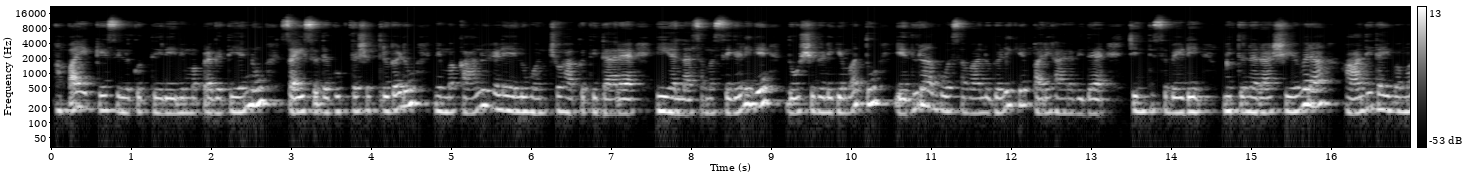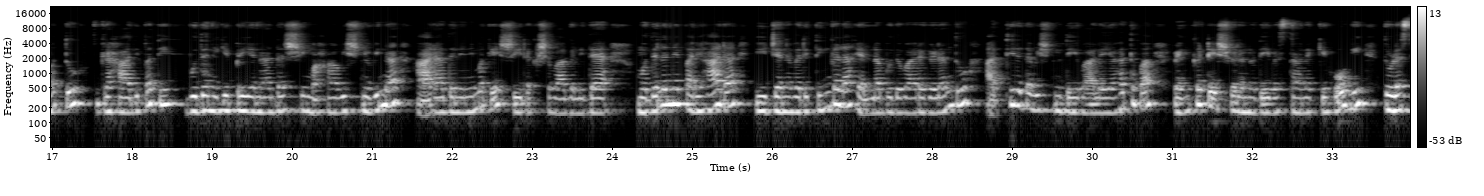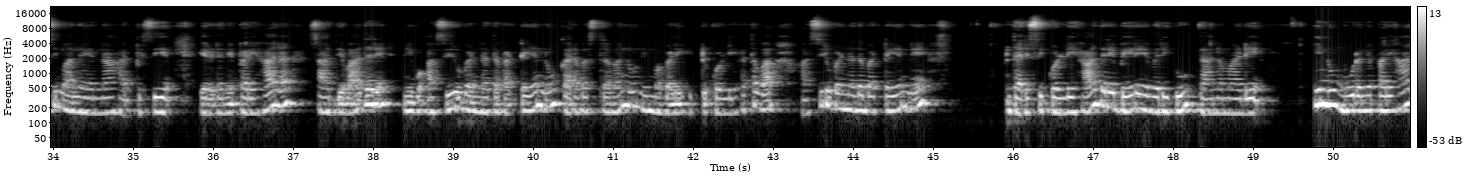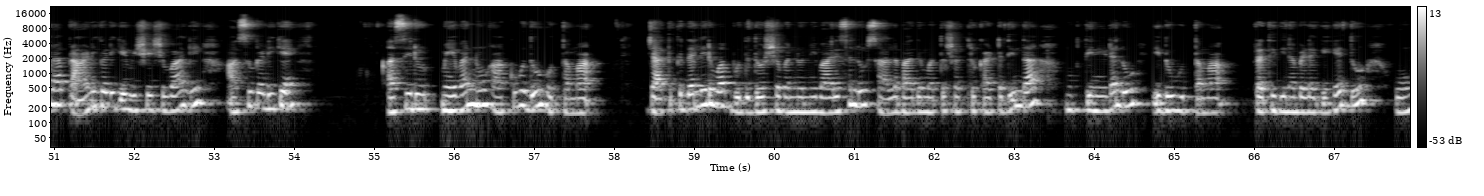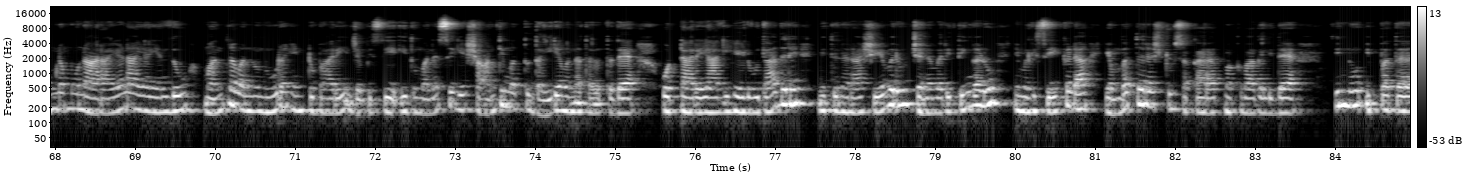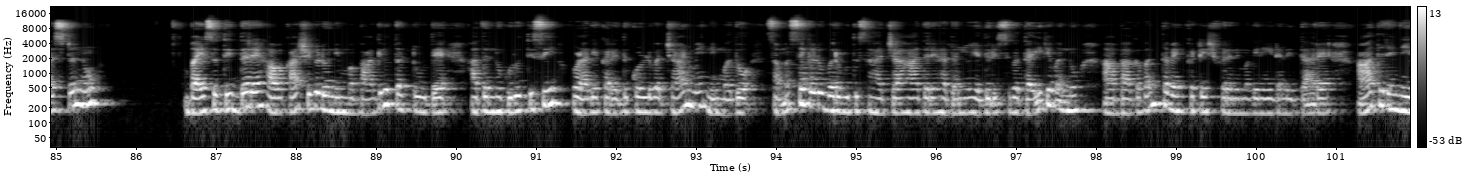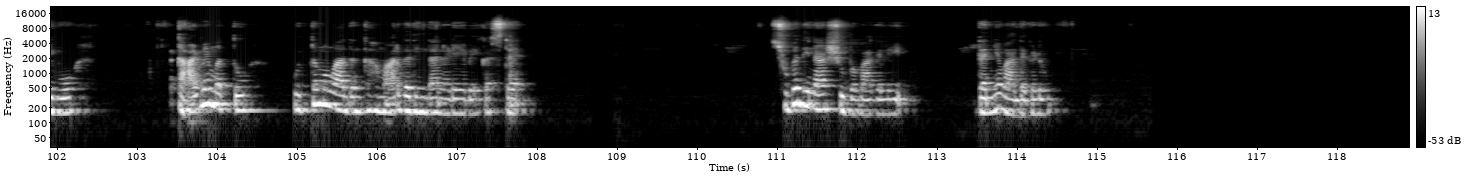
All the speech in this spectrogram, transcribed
ಅಪಾಯಕ್ಕೆ ಸಿಲುಕುತ್ತೀರಿ. ನಿಮ್ಮ ಪ್ರಗತಿಯನ್ನು ಸಹಿಸದ ಗುಪ್ತ ಶತ್ರುಗಳು ನಿಮ್ಮ ಕಾಲು ಎಳೆಯಲು ಹೊಂಚು ಹಾಕುತ್ತಿದ್ದಾರೆ. ಈ ಎಲ್ಲ ಸಮಸ್ಯೆಗಳಿಗೆ, ದೋಷಗಳಿಗೆ ಮತ್ತು ಎದುರಾಗುವ ಸವಾಲುಗಳಿಗೆ ಪರಿಹಾರವಿದೆ. ಚಿಂತಿಸಬೇಡಿ. ಮಿಥುನ ರಾಶಿಯವರ ಆದಿದೈವ ಮತ್ತು ಗ್ರಹಾಧಿಪತಿ ಬುಧನಿಗೆ ಪ್ರಿಯನಾದ ಶ್ರೀ ಮಹಾವಿಷ್ಣುವಿನ ಆರಾಧನೆ ನಿಮಗೆ ಶ್ರೀರಕ್ಷವಾಗಲಿದೆ. ಮೊದಲನೇ ಪರಿಹಾರ ಈ ಜನವರಿ ತಿಂಗಳ ಎಲ್ಲ ಬುಧವಾರಗಳಂದು ಹತ್ತಿರದ ವಿಷ್ಣು ದೇವಾಲಯ ಅಥವಾ ವೆಂಕಟೇಶ್ವರನ ದೇವಸ್ಥಾನಕ್ಕೆ ಹೋಗಿ ತುಳಸಿ ಮಾಲೆಯನ್ನು ಅರ್ಪಿಸಿ. ಎರಡನೇ ಪರಿಹಾರ, ಸಾಧ್ಯವಾದರೆ ನೀವು ಹಸಿರು ಬಣ್ಣದ ಬಟ್ಟೆಯನ್ನು, ಕರವಸ್ತ್ರವನ್ನು ನಿಮ್ಮ ಬಳಿ ಇಟ್ಟುಕೊಳ್ಳಿ ಅಥವಾ ಹಸಿರು ಬಣ್ಣದ ಬಟ್ಟೆಯನ್ನೇ ಧರಿಸಿಕೊಳ್ಳಿ, ಆದರೆ ಬೇರೆಯವರಿಗೂ ದಾನ ಮಾಡಿ. ಇನ್ನು ಮೂರನೇ ಪರಿಹಾರ, ಪ್ರಾಣಿಗಳಿಗೆ ವಿಶೇಷವಾಗಿ ಹಸುಗಳಿಗೆ ಹಸಿರು ಮೇವನ್ನು ಹಾಕುವುದು ಉತ್ತಮ. ಜಾತಕದಲ್ಲಿರುವ ಬುಧ ದೋಷವನ್ನು ನಿವಾರಿಸಲು ಸಾಲಬಾಧೆ ಮತ್ತು ಶತ್ರುಕಾಟದಿಂದ ಮುಕ್ತಿ ನೀಡಲು ಇದು ಉತ್ತಮ. ಪ್ರತಿದಿನ ಬೆಳಗ್ಗೆ ಎದ್ದು ಓಂ ನಮೋ ನಾರಾಯಣಾಯ ಎಂದು ಮಂತ್ರವನ್ನು ನೂರ ಎಂಟು ಬಾರಿ ಜಪಿಸಿ ಇದು ಮನಸ್ಸಿಗೆ ಶಾಂತಿ ಮತ್ತು ಧೈರ್ಯವನ್ನು ತರುತ್ತದೆ. ಒಟ್ಟಾರೆಯಾಗಿ ಹೇಳುವುದಾದರೆ ಮಿಥುನ ರಾಶಿಯವರು ಜನವರಿ ತಿಂಗಳು ನಿಮಗೆ ಶೇಕಡ ಎಂಬತ್ತರಷ್ಟು ಸಕಾರಾತ್ಮಕವಾಗಲಿದೆ. ಇನ್ನು ಇಪ್ಪತ್ತರಷ್ಟನ್ನು ಬಯಸುತ್ತಿದ್ದರೆ ಅವಕಾಶಗಳು ನಿಮ್ಮ ಬಾಗಿಲು ತಟ್ಟುವುದೇ. ಅದನ್ನು ಗುರುತಿಸಿ ಒಳಗೆ ಕರೆದುಕೊಳ್ಳುವ ಜಾಣ್ಮೆ ನಿಮ್ಮದು. ಸಮಸ್ಯೆಗಳು ಬರುವುದು ಸಹಜ, ಆದರೆ ಅದನ್ನು ಎದುರಿಸುವ ಧೈರ್ಯವನ್ನು ಆ ಭಗವಂತ ವೆಂಕಟೇಶ್ವರ ನಿಮಗೆ ನೀಡಲಿದ್ದಾರೆ. ಆದರೆ ನೀವು ತಾಳ್ಮೆ ಮತ್ತು ಉತ್ತಮವಾದಂತಹ ಮಾರ್ಗದಿಂದ ನಡೆಯಬೇಕಷ್ಟೆ. ಶುಭ ದಿನ ಶುಭವಾಗಲಿ. ಧನ್ಯವಾದಗಳು.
